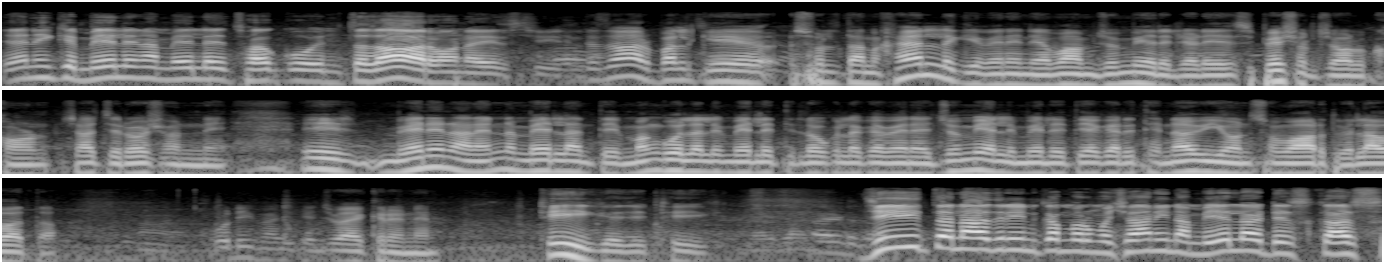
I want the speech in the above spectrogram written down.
یعنی کہ میلے نہ میلے تھا کو انتظار ہونا ہے اس چیز انتظار بلکہ سلطان خیال لگے وینے نے عوام جمعے والے جڑے اسپیشل چول کھاؤن چاچے روشن نے۔ اے وینے نہ نا میلان تے منگول والے میلے تے لوگ لگا وینے جمعے والے میلے تے اگر اتنے نوی ہون سوموار تو علاوہ تا۔ اوڈی میں انجوائے کرنے ٹھیک ہے جی ٹھیک جی تو ناظرین، کمر مشانی نہ میلہ ڈسکس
